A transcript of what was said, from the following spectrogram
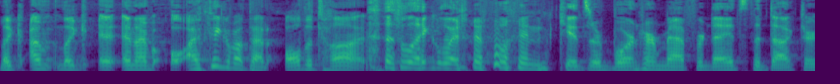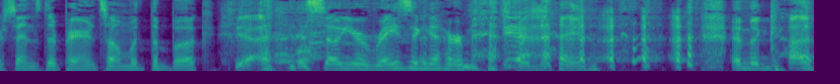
Like I'm like and I've I think about that all the time. like when when kids are born hermaphrodites, the doctor sends their parents home with the book. Yeah. So you're raising a hermaphrodite. and the guy,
